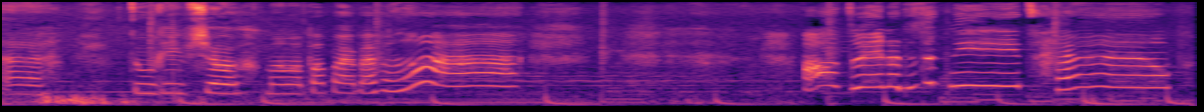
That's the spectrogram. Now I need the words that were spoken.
uh, toen riep zo mama en papa erbij van... Ah, Aldwin, doet het niet. Help.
